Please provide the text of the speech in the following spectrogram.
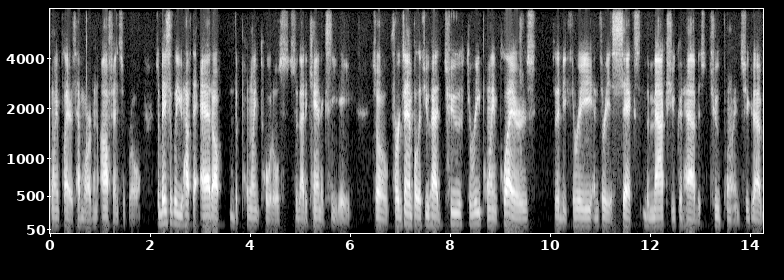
point players have more of an offensive role. So basically, you have to add up the point totals so that it can exceed eight. So, for example, if you had two three point players, so it'd be three, and three is six. The max you could have is two points. You could have,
